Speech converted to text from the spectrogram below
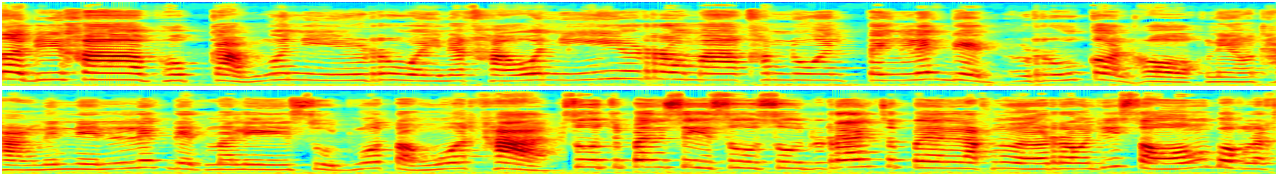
สวัสดีค่ะ พบกับวดนี้รวยนะคะ วันนี้เรามาคำนวณเต็งเลขเด็ดรู้ก่อนออกแนวทางเน้นๆเลขเด็ดมาเลยสูตรงวดต่องวดค่ะ สูตรจะเป็น 4 สูตรสูตรแรกจะเป็นหลักหน่วยรางวัลที่ 2 บวกหลัก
